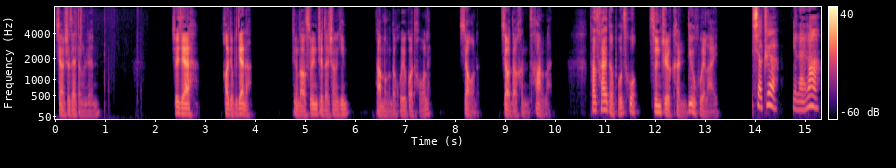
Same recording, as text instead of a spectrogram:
像是在等人。学姐，好久不见呐！听到孙志的声音，他猛地回过头来，笑了，笑得很灿烂。他猜的不错。孙志肯定会来。小志，你来啦！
